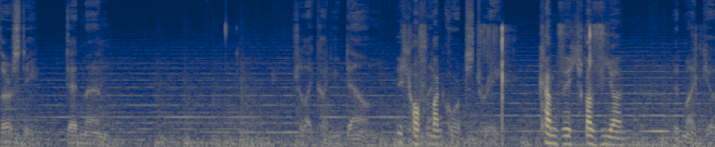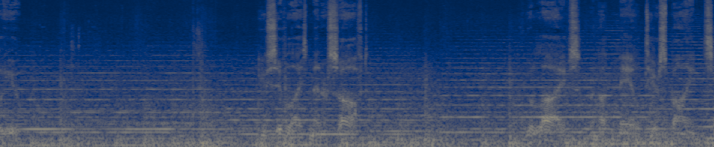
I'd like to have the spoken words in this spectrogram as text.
thirsty, dead man? Shall I cut you down? Ich hoffe, That man corpse tree. kann sich rasieren. It might kill you. You civilized men are soft. Your lives are not nailed to your spines.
